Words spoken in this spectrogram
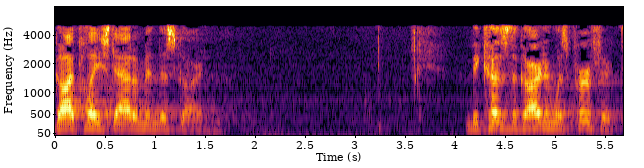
God placed Adam in this garden. Because the garden was perfect,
